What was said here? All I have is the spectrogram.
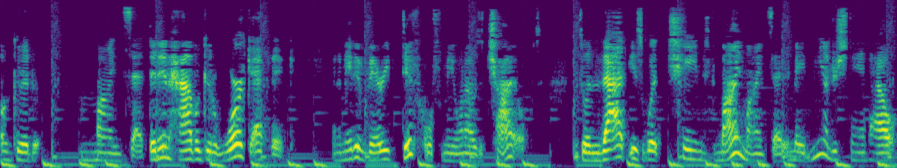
a good mindset. They didn't have a good work ethic. And it made it very difficult for me when I was a child. And so that is what changed my mindset. It made me understand how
